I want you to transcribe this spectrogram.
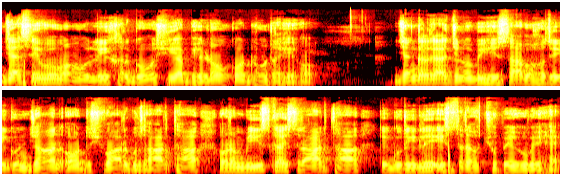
जैसे वो मामूली खरगोश या भेड़ों को ढूंढ रहे हों। जंगल का जनूबी हिस्सा बहुत ही गुंजान और दुशवार गुजार था और अम्बीज़ का इसरार था कि गुरीले इस तरफ़ छुपे हुए हैं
